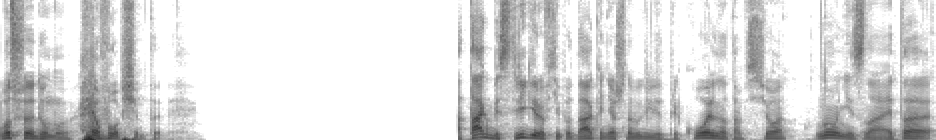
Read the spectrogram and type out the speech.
Вот что я думаю, в общем-то. А так, без триггеров, типа, да, конечно, выглядит прикольно, там все. Ну, не знаю. Это,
